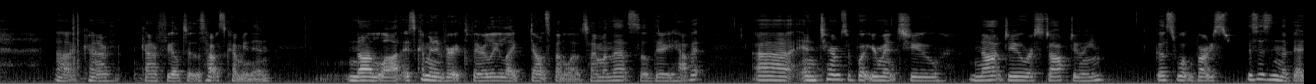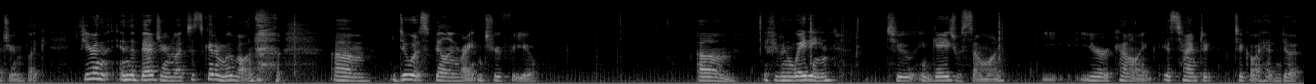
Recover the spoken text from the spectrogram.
uh, kind of kind of feel to this how it's coming in. Not a lot. It's coming in very clearly. Like don't spend a lot of time on that. So there you have it. Uh, in terms of what you're meant to not do or stop doing, goes to what we've already. This is in the bedroom. Like if you're in the, in the bedroom, like just get a move on. um, do what's feeling right and true for you. Um, if you've been waiting to engage with someone, you're kind of like it's time to to go ahead and do it.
